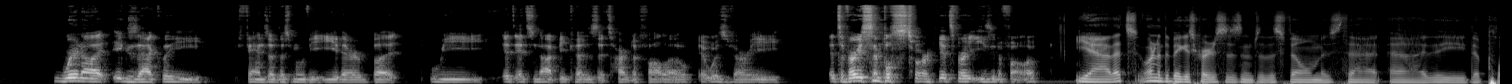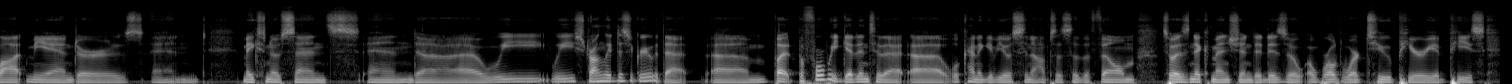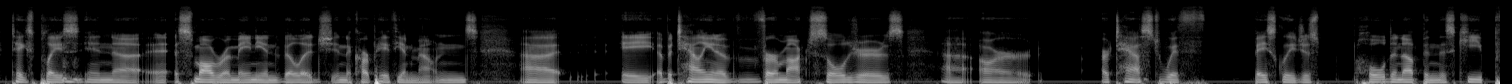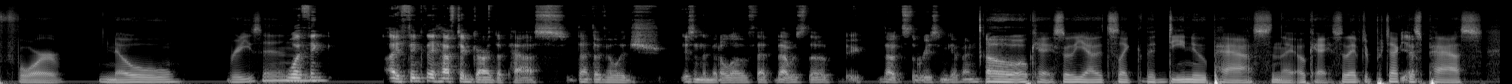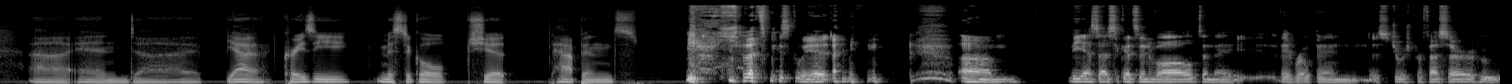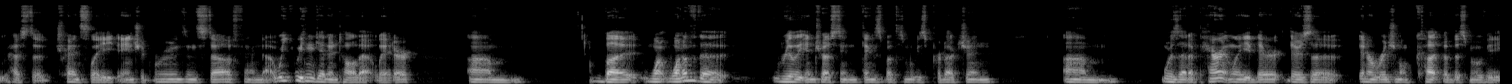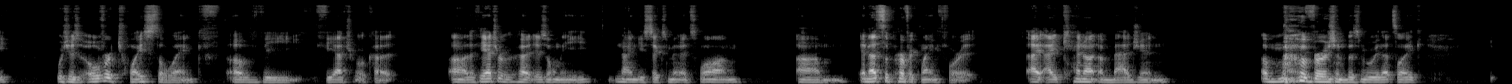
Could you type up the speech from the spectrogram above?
we're not exactly fans of this movie either, but we it, it's not because it's hard to follow. It was very it's a very simple story. It's very easy to follow. Yeah, that's one of the biggest criticisms of this film is that uh, the the plot meanders and makes no sense, and uh, we we strongly disagree with that. Um, but before we get into that, uh, we'll kind of give you a synopsis of the film. So, as Nick mentioned, it is a, a World War II period piece. takes place in uh, a- a small Romanian village in the Carpathian Mountains. Uh, a, a battalion of Wehrmacht soldiers uh, are are tasked with basically just holding up in this keep for no reason. Well, I think I think they have to guard the pass that the village is in the middle of. That that was the that's the reason given. Oh, okay. So yeah, it's like the Dinu Pass, and they okay. So they have to protect Yeah. this pass, uh, and uh, yeah, crazy mystical shit happens. yeah, that's basically it. I mean, um, the SS gets involved and they they rope in this Jewish professor who has to translate ancient runes and stuff, and uh, we we can get into all that later. Um, but one one of the really interesting things about this movie's production um, was that apparently there there's a an original cut of this movie which is over twice the length of the theatrical cut. Uh, the theatrical cut is only 96 minutes long, um, and that's the perfect length for it. I, I cannot imagine a version of this movie that's like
